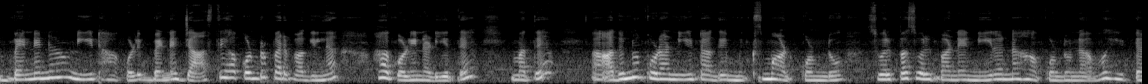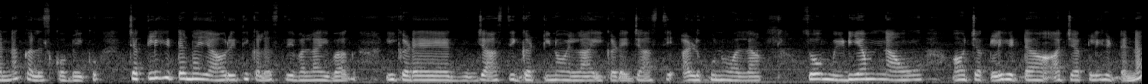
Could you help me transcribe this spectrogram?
ಬೆಣ್ಣೆನೂ ನೀಟ್ ಹಾಕ್ಕೊಳ್ಳಿ ಬೆಣ್ಣೆ ಜಾಸ್ತಿ ಹಾಕ್ಕೊಂಡ್ರೂ ಪರವಾಗಿಲ್ಲ. ಹಾಕ್ಕೊಳ್ಳಿ ನಡೆಯುತ್ತೆ. ಮತ್ತು ಅದನ್ನು ಕೂಡ ನೀಟಾಗಿ ಮಿಕ್ಸ್ ಮಾಡಿಕೊಂಡು ಸ್ವಲ್ಪ ಸ್ವಲ್ಪನೇ ನೀರನ್ನು ಹಾಕ್ಕೊಂಡು ನಾವು ಹಿಟ್ಟನ್ನು ಕಲಿಸ್ಕೋಬೇಕು. ಚಕ್ಲಿ ಹಿಟ್ಟನ್ನು ಯಾವ ರೀತಿ ಕಲಿಸ್ತೀವಲ್ಲ ಇವಾಗ ಈ ಕಡೆ ಜಾಸ್ತಿ ಗಟ್ಟಿನೂ ಇಲ್ಲ, ಈ ಕಡೆ ಜಾಸ್ತಿ ಅಳುಕೂ ಅಲ್ಲ. ಸೊ ಮೀಡಿಯಮ್ ನಾವು ಚಕ್ಲಿ ಹಿಟ್ಟು ಚಕ್ಲಿ ಹಿಟ್ಟನ್ನು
